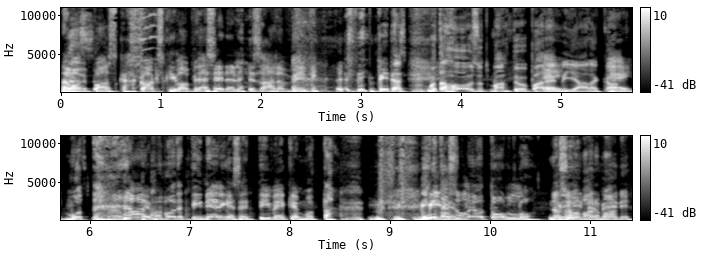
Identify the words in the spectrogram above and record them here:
No voi paska. Kaksi kiloa pitäisi edelleen saada veke. Pitäis, mutta housut mahtuu paremmin jalkaan. Hei, mutta aivan, me otettiin neljä senttiä veke, mutta Mihin mitä ne- sulle on tullut? No se on varmaan... meni?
